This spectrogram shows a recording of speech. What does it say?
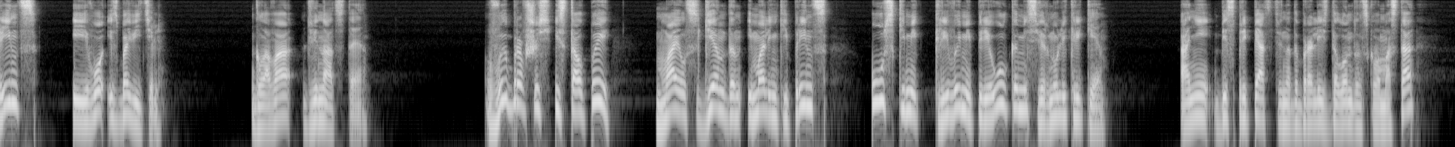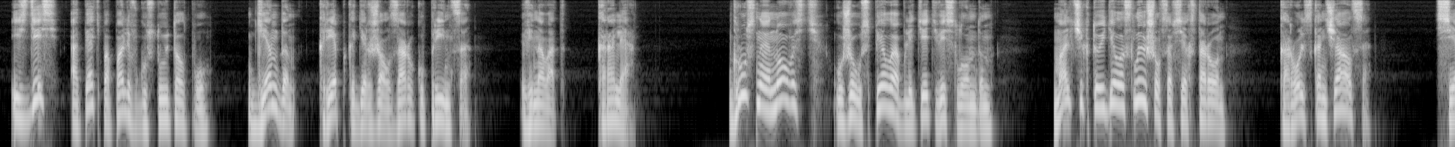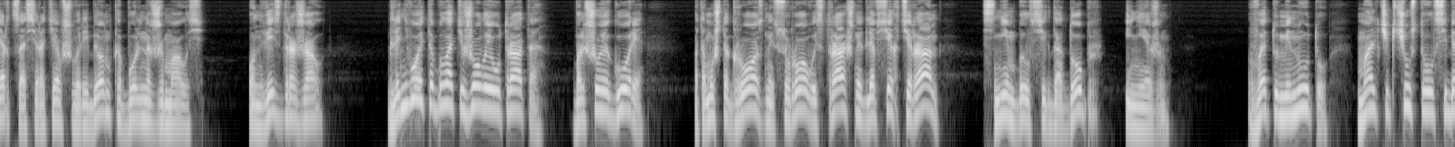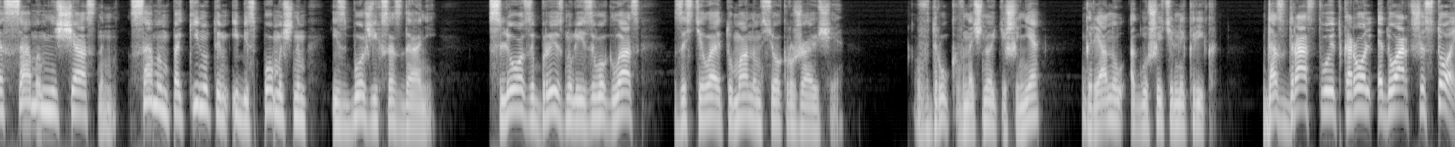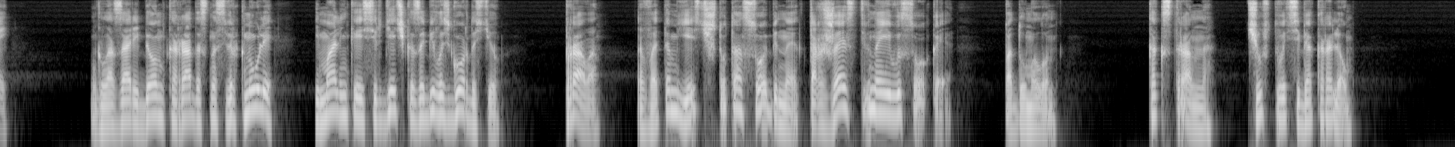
Принц и его избавитель. Глава 12. Выбравшись из толпы, Майлз Гендон и маленький принц узкими кривыми переулками свернули к реке. Они беспрепятственно добрались до лондонского моста и здесь опять попали в густую толпу. Гендон крепко держал за руку принца. Виноват короля. Грустная новость уже успела облететь весь Лондон. Мальчик то и дело слышал со всех сторон. Король скончался. Сердце осиротевшего ребенка больно сжималось. Он весь дрожал. Для него это была тяжелая утрата, большое горе, потому что грозный, суровый, страшный для всех тиран с ним был всегда добр и нежен. В эту минуту мальчик чувствовал себя самым несчастным, самым покинутым и беспомощным из божьих созданий. Слезы брызнули из его глаз, застилая туманом все окружающее. Вдруг в ночной тишине грянул оглушительный крик. «Да здравствует король Эдуард VI!» Глаза ребенка радостно сверкнули, и маленькое сердечко забилось гордостью. «Право!» В этом есть что-то особенное, торжественное и высокое, — подумал он. Как странно чувствовать себя королем.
